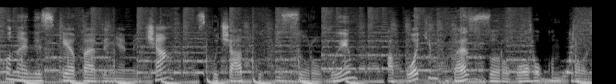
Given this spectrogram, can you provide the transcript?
Виконай низьке ведення м'яча спочатку із зоровим, а потім без зорового контролю.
